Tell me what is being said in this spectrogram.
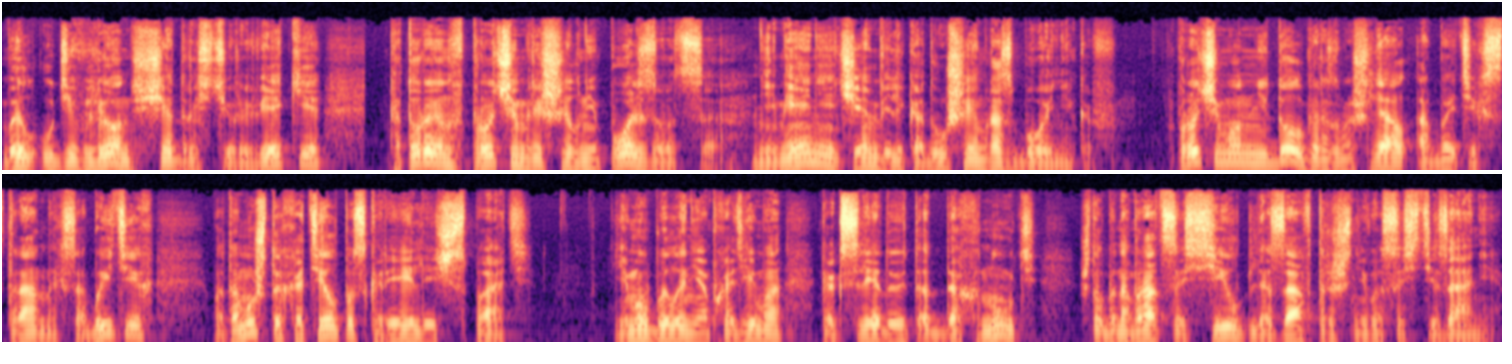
был удивлен щедростью Ревеки, которой он, впрочем, решил не пользоваться, не менее, чем великодушием разбойников. Впрочем, он недолго размышлял об этих странных событиях, потому что хотел поскорее лечь спать. Ему было необходимо как следует отдохнуть, чтобы набраться сил для завтрашнего состязания.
